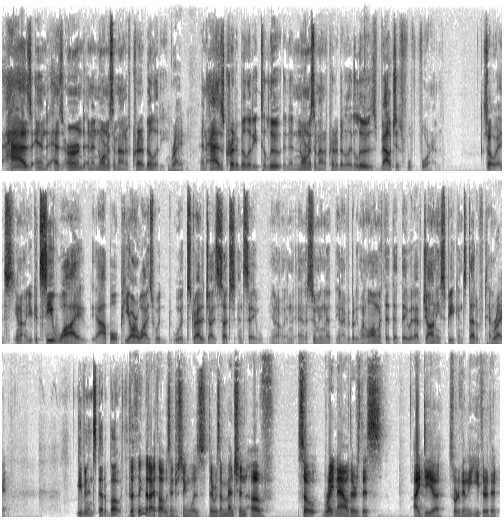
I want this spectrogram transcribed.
has and has earned an enormous amount of credibility Right. and has credibility to lose an enormous amount of credibility to lose vouches for, for him. So it's you know you could see why Apple PR wise would would strategize such and say you know and, and assuming that you know everybody went along with it that they would have Jony speak instead of Tim, Right. Even instead of both. The thing that I thought was interesting was there was a mention of so right now there's this idea sort of in the ether that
